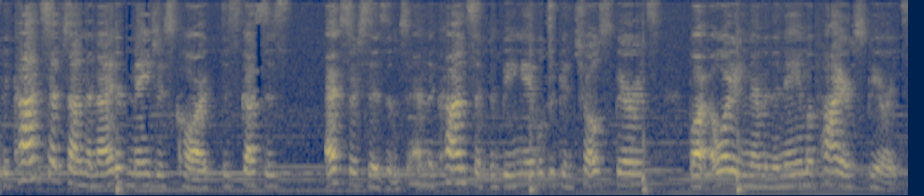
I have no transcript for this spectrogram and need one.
The concepts on the Knight of Mages card discusses exorcisms and the concept of being able to control spirits by ordering them in the name of higher spirits.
